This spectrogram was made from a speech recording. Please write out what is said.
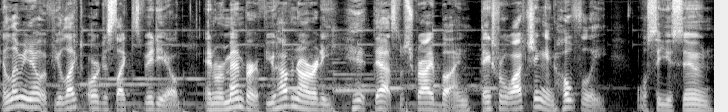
and let me know if you liked or disliked this video. And remember, if you haven't already, hit that subscribe button. Thanks for watching and hopefully we'll see you soon.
